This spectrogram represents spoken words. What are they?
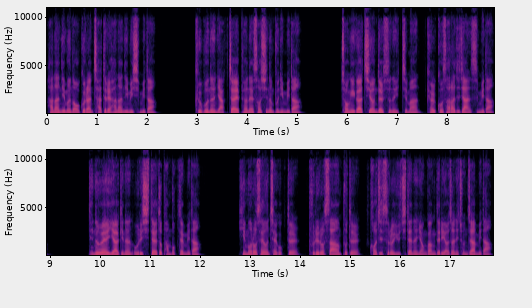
하나님은 억울한 자들의 하나님이십니다. 그분은 약자의 편에 서시는 분입니다. 정의가 지연될 수는 있지만 결코 사라지지 않습니다. 니누웨의 이야기는 우리 시대에도 반복됩니다. 힘으로 세운 제국들, 불의로 쌓은 부들, 거짓으로 유지되는 영광들이 여전히 존재합니다.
